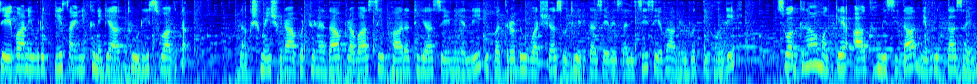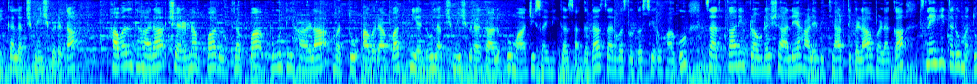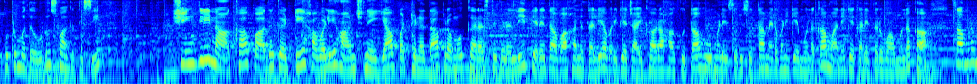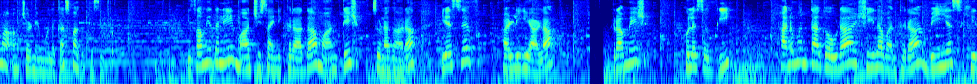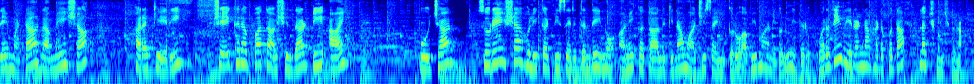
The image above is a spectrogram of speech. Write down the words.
ಸೇವಾನಿವೃತ್ತಿ ಸೈನಿಕನಿಗೆ ಅದ್ಧೂರಿ ಸ್ವಾಗತ. ಲಕ್ಷ್ಮೇಶ್ವರ ಪಟ್ಟಣದ ಪ್ರವಾಸಿ ಭಾರತೀಯ ಸೇನೆಯಲ್ಲಿ ಇಪ್ಪತ್ತೆರಡು ವರ್ಷ ಸುದೀರ್ಘ ಸೇವೆ ಸಲ್ಲಿಸಿ ಸೇವಾನಿವೃತ್ತಿ ಹೊಂದಿ, ಸ್ವಗ್ರಾಮಕ್ಕೆ ಆಗಮಿಸಿದ ನಿವೃತ್ತ ಸೈನಿಕ ಲಕ್ಷ್ಮೇಶ್ವರದ ಹವಲ್ದಾರ ಶರಣಪ್ಪ, ರುದ್ರಪ್ಪ, ಬೂದಿಹಾಳ ಮತ್ತು ಅವರ ಪತ್ನಿಯನ್ನು ಲಕ್ಷ್ಮೇಶ್ವರ ತಾಲೂಕು ಮಾಜಿ ಸೈನಿಕ ಸಂಘದ ಸರ್ವ ಸದಸ್ಯರು ಹಾಗೂ ಸರ್ಕಾರಿ ಪ್ರೌಢಶಾಲೆ ಹಳೆ ವಿದ್ಯಾರ್ಥಿಗಳ ಬಳಗ ಸ್ನೇಹಿತರು ಮತ್ತು ಕುಟುಂಬದವರು ಸ್ವಾಗತಿಸಿ. ಶಿಂಗ್ಲಿನಾಕ, ಪಾದಗಟ್ಟಿ, ಹವಳಿ, ಆಂಜನೇಯ ಪಟ್ಟಣದ ಪ್ರಮುಖ ರಸ್ತೆಗಳಲ್ಲಿ ತೆರೆದ ವಾಹನದಲ್ಲಿ ಅವರಿಗೆ ಜೈಕಾರ ಹಾಕುತ್ತಾ ಹೂಮಳೆ ಸುರಿಸುತ್ತಾ ಮೆರವಣಿಗೆ ಮೂಲಕ ಮನೆಗೆ ಕರೆತರುವ ಮೂಲಕ ಸಂಭ್ರಮ ಆಚರಣೆ ಮೂಲಕ ಸ್ವಾಗತಿಸಿದರು. ಈ ಸಮಯದಲ್ಲಿ ಮಾಜಿ ಸೈನಿಕರಾದ Mantesh Sunagar, S F Haliyal, Ramesh Hulasuggi Hanumantagouda Sheelavantar, B S Hiremath, Ramesh Harakeri, Shekharappa Tahasildar, T I Pujar, Suresh Hulikatti ಸೇರಿದಂತೆ ಇನ್ನೂ ಅನೇಕ ತಾಲೂಕಿನ ಮಾಜಿ ಸೈನಿಕರು, ಅಭಿಮಾನಿಗಳು ಇದ್ದರು. ವರದಿ ವೀರಣ್ಣ ಹಡಪದ ಲಕ್ಷ್ಮೀಶ್ವರ.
